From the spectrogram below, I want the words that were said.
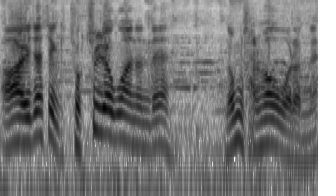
아, 이 자식 족치려고 하는데, 너무 잘 먹어버렸네.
